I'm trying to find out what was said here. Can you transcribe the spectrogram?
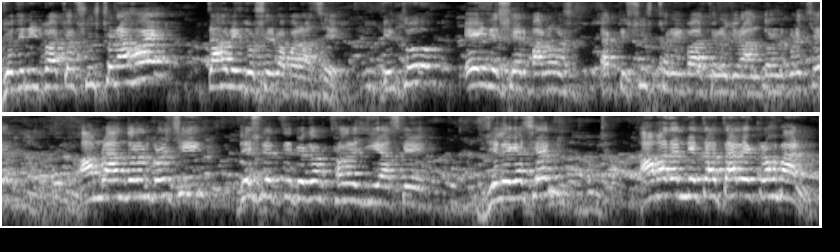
যদি নির্বাচন সুষ্ঠু না হয় তাহলে এই দোষের ব্যাপার আছে। কিন্তু এই দেশের মানুষ একটি সুষ্ঠু নির্বাচনের জন্য আন্দোলন করেছে। আমরা আন্দোলন করেছি। দেশনেত্রী বেগম খালেদা জিয়া আজকে জেলে গেছেন। আমাদের নেতা তারেক রহমান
